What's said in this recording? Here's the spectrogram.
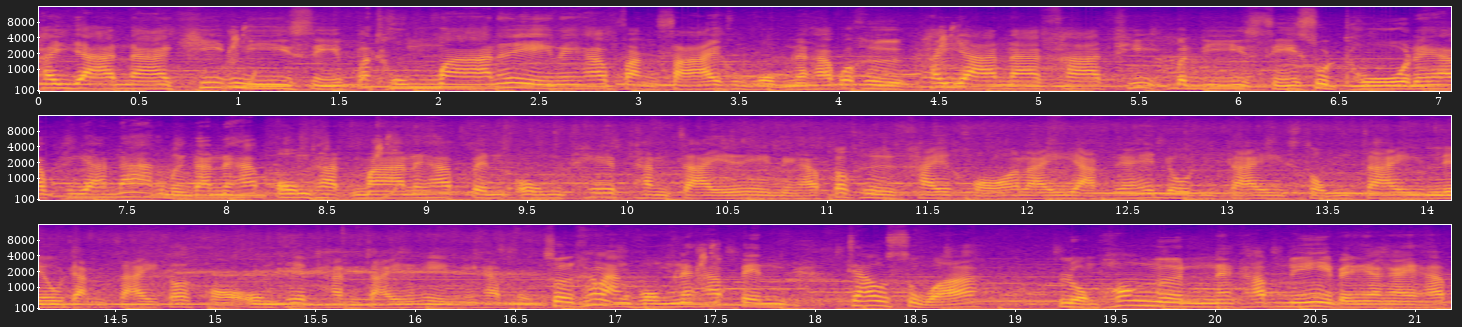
พญานาคินีศรีปทุมมานั่นเองนะครับฝั่งซ้ายของผมนะครับก็คือพญานาคาธิบดีศรีสุดโทนะครับพญานาคเหมือนกันนะครับ องค์ถัดมานะครับเป็นองค์เทพทันใจนั่นเองนะครับก็คือใครขออะไรอยากจะให้โดนใจสมใจเร็วดั่งใจ ก็ขอองค์เทพทันใจนั่นเองนะครับผมส่วนข้างหลังผมนะครับเป็นเจ้าสัวหลวงพ่อเงินนะครับนี่เป็นยังไงครับ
